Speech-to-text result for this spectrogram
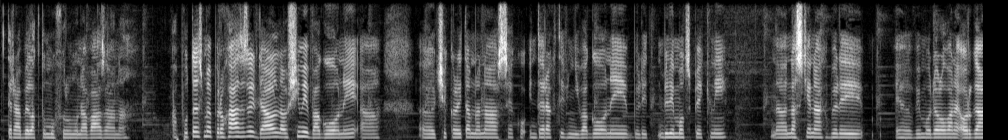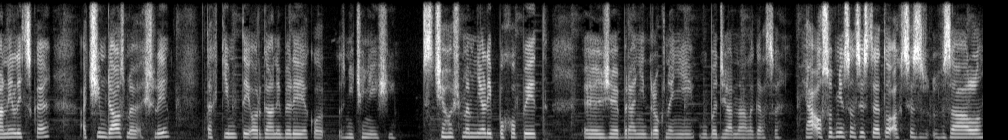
která byla k tomu filmu navázána. A poté jsme procházeli dál dalšími vagóny a e, čekali tam na nás jako interaktivní vagóny, byly, byly moc pěkný. Na, na stěnách byly e, vymodelované orgány lidské a čím dál jsme šli, tak tím ty orgány byly jako zničenější. Z čehož jsme měli pochopit, e, že braní drog není vůbec žádná legrace. Já osobně jsem si z této akce vzal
